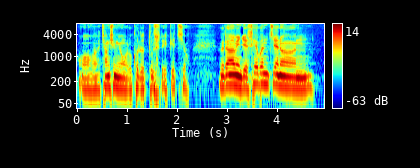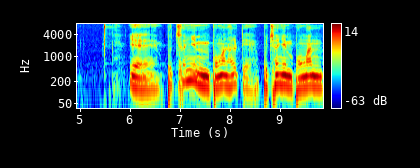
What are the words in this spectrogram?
어 장식용으로 걸어 둘 수도 있겠죠. 그 다음에 이제 세 번째는 예 부처님 봉안할 때 부처님 봉안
